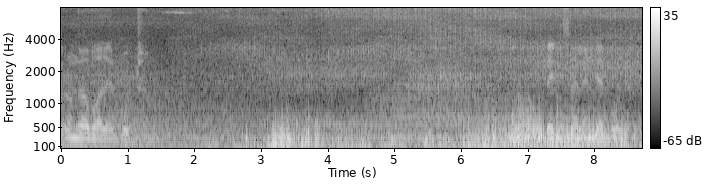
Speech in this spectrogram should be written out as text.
Aurangabad Airport. Very silent airport.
